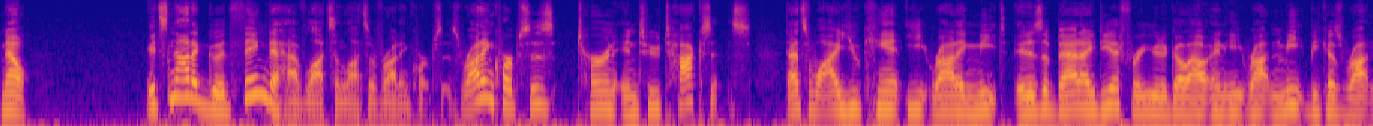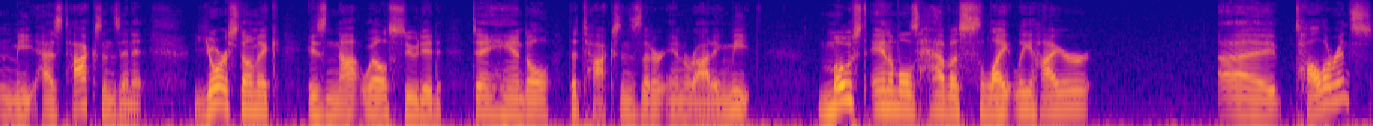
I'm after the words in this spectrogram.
Now, it's not a good thing to have lots and lots of rotting corpses. Rotting corpses turn into toxins. That's why you can't eat rotting meat. It is a bad idea for you to go out and eat rotten meat because rotten meat has toxins in it. Your stomach is not well suited to handle the toxins that are in rotting meat. Most animals have a slightly higher uh, tolerance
